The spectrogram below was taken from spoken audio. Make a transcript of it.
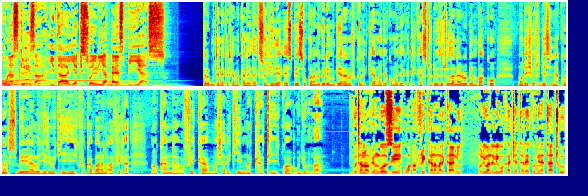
Unasikiliza idhaa ya Kiswahili ya SBS. Karibu tena katika makala idhaa ya Kiswahili ya SBS. Uko na migodi ya migerano, tukaelekea moja kwa moja katika studio zetu za Nairobi, ambako mwandishi wetu Jason Nyakuna anatusubiri inalojiri wiki hii kutoka bara la Afrika na ukanda wa Afrika mashariki na kati kwa ujumla. Mkutano wa viongozi wa Afrika na Marekani ulioandaliwa kati ya tarehe 13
